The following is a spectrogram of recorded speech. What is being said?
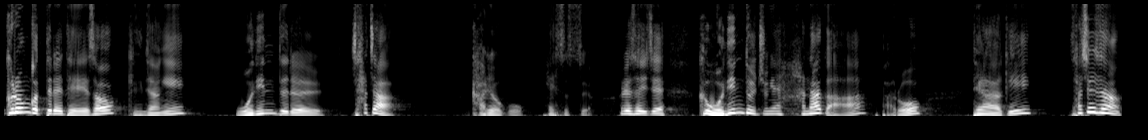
그런 것들에 대해서 굉장히 원인들을 찾아가려고 했었어요. 그래서 이제 그 원인들 중에 하나가 바로 대학이 사실상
